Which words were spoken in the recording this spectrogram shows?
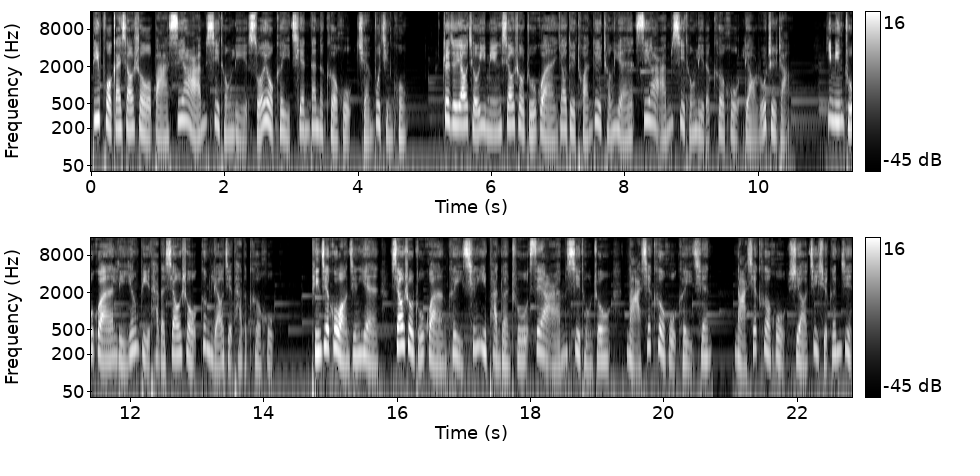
逼迫该销售把 CRM 系统里所有可以签单的客户全部清空。这就要求一名销售主管要对团队成员 CRM 系统里的客户了如指掌，一名主管理应比他的销售更了解他的客户。凭借过往经验，销售主管可以轻易判断出 CRM 系统中哪些客户可以签，哪些客户需要继续跟进，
